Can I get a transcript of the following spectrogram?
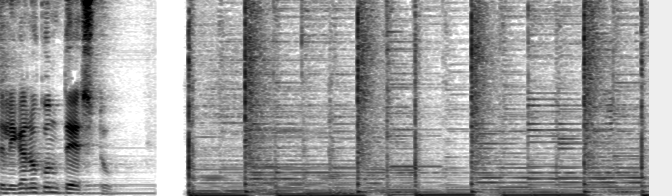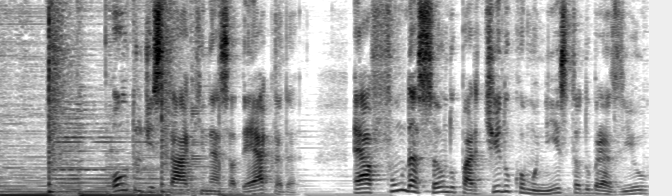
Se liga no contexto. Outro destaque nessa década é a fundação do Partido Comunista do Brasil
